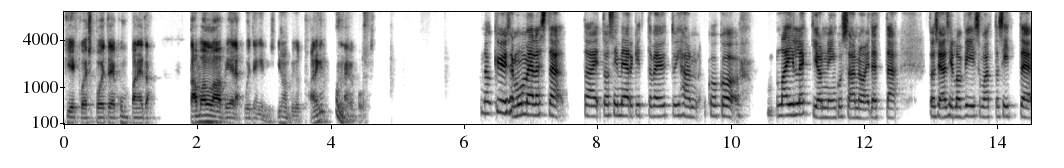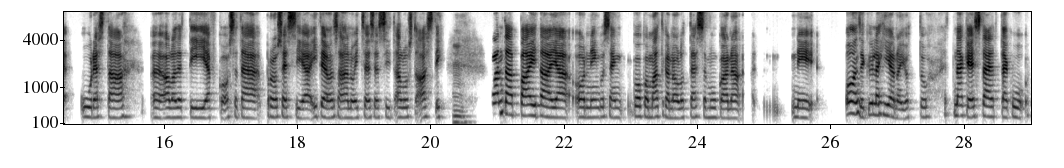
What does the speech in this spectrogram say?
kiekkoespoita ja kumppaneita tavallaan vielä kuitenkin isompi juttu, ainakin mun näkökulmasta. No kyllä se mun mielestä tai tosi merkittävä juttu ihan koko lajillekin on niin kuin sanoit, että tosiaan silloin viisi vuotta sitten uudestaan ö, aloitettiin IFKssa tämä prosessi ja itse on saanut itse asiassa siitä alusta asti mm. kantaa paitaa ja on niin kuin sen koko matkan ollut tässä mukana, niin on se kyllä hieno juttu, että näkee sitä, että kun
